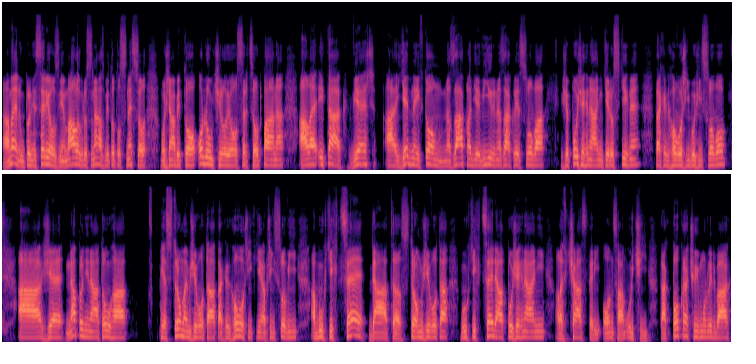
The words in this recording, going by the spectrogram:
Amen, úplně seriózně, málo kdo z nás by toto snesl, možná by to odloučilo jeho srdce od pána, ale i tak věř a jednej v tom na základě víry, na základě slova, že požehnání tě dostihne, tak jak hovoří Boží slovo, a že naplněná touha je stromem života, tak jak hovoří kniha přísloví a Bůh ti chce dát strom života, Bůh ti chce dát požehnání, ale v čas, který On sám určí. Tak pokračuj v modlitbách,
